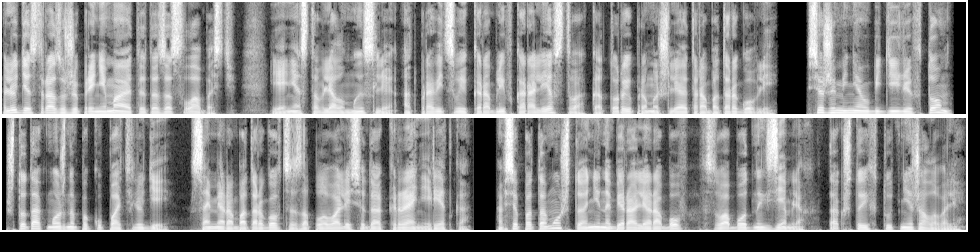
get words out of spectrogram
Люди сразу же принимают это за слабость. Я не оставлял мысли отправить свои корабли в королевства, которые промышляют работорговлей. Все же меня убедили в том, что так можно покупать людей. Сами работорговцы заплывали сюда крайне редко. А все потому, что они набирали рабов в свободных землях, так что их тут не жаловали.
